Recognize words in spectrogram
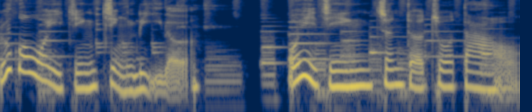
如果我已经尽力了，我已经真的做到。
